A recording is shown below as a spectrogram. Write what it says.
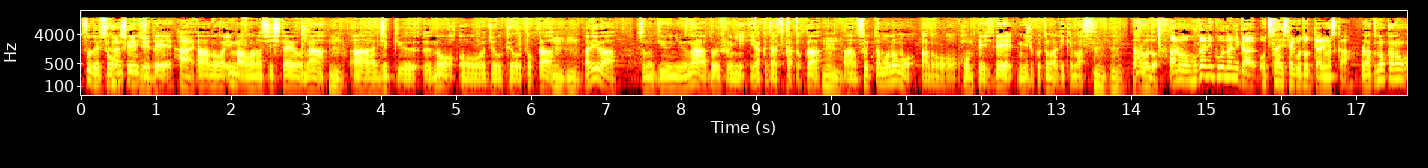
そうです。ホームページで、はい、あの今お話ししたような、うん、あ受給の状況とか、うんうん、あるいはその牛乳がどういうふうに役立つかとか、うん、あそういったものもあのホームページで見ることができます、うんうん、なるほど。あの他にこう何かお伝えしたいことってありますか？酪農家の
